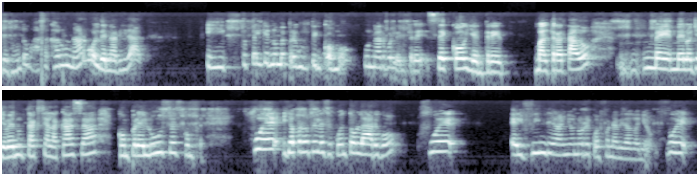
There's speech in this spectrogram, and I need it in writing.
¿De dónde vas a sacar un árbol de Navidad? Y total que no me pregunten cómo, un árbol entre seco y entre maltratado, me, me lo llevé en un taxi a la casa, compré luces. Fue, ya para no hacerles el cuento largo, fue el fin de año, no recuerdo, fue Navidad o año, fue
